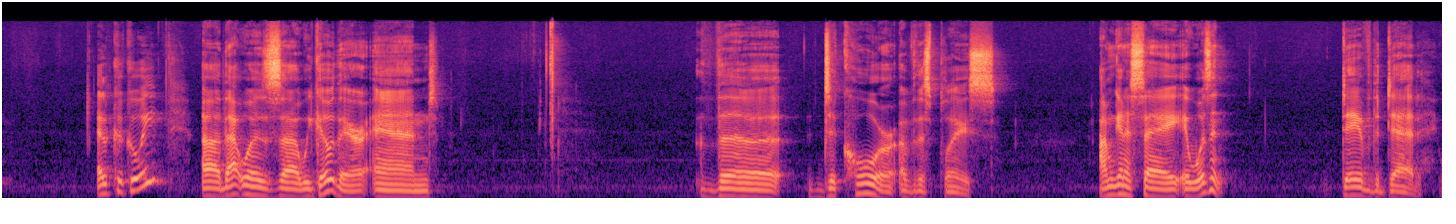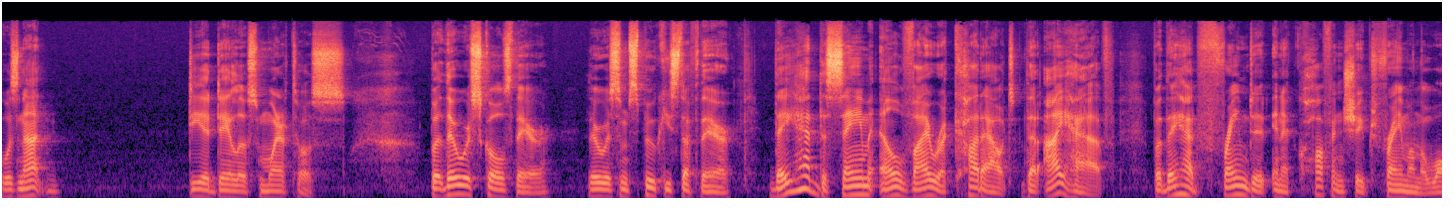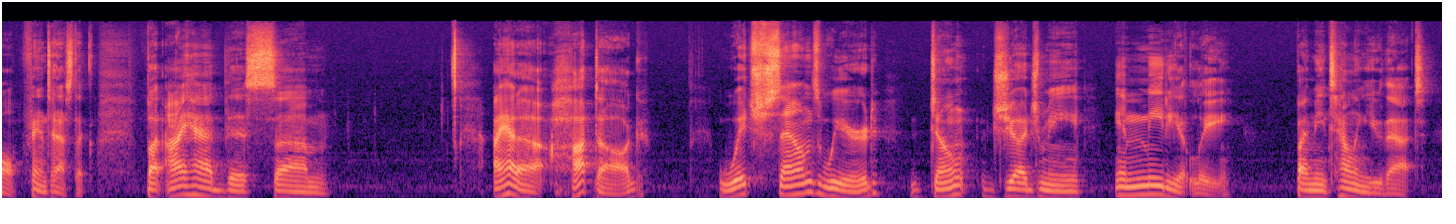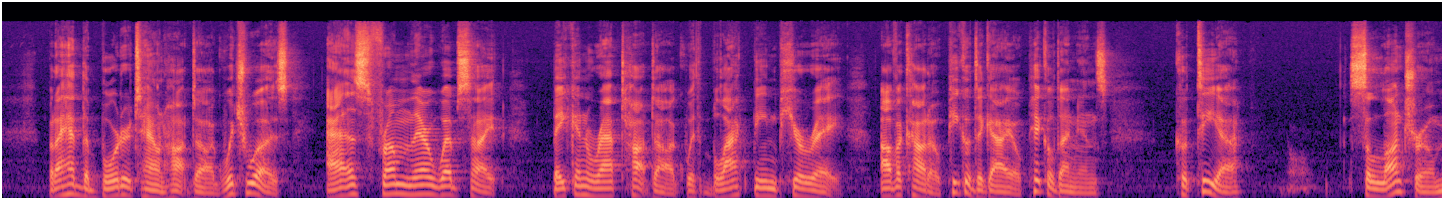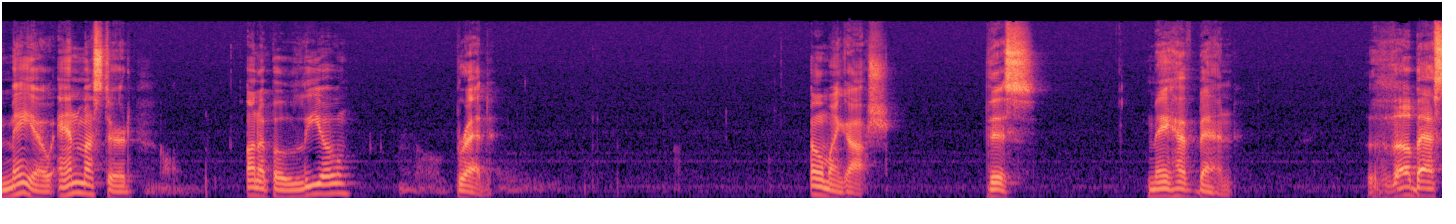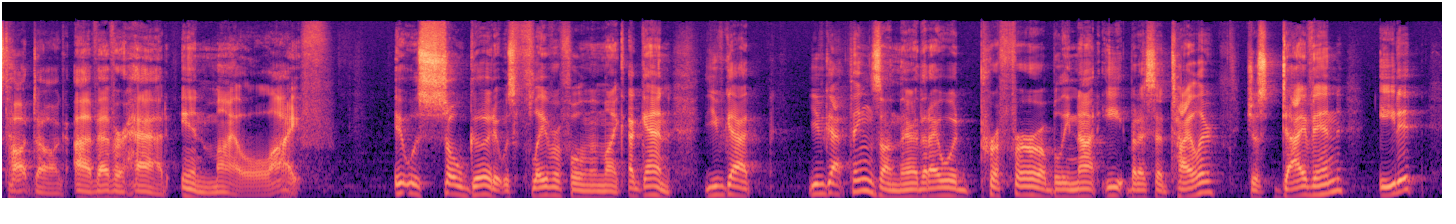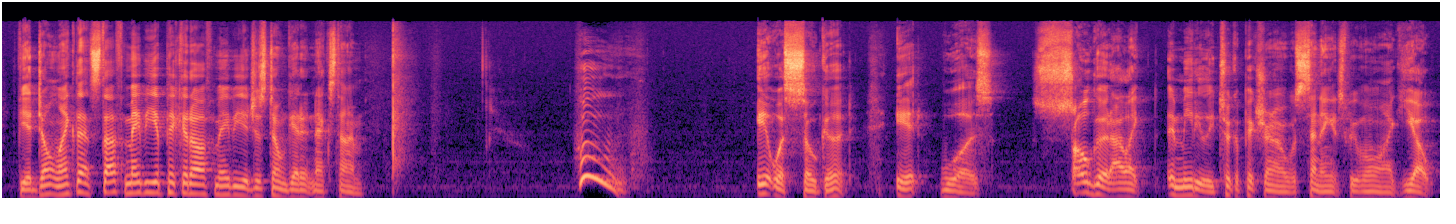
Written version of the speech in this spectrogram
El Cucuy, uh, that was uh, we go there and the decor of this place. I'm gonna say it wasn't Day of the Dead. It was not Dia de los Muertos. But there were skulls there. There was some spooky stuff there. They had the same Elvira cutout that I have, but they had framed it in a coffin shaped frame on the wall. Fantastic. But I had this, um, I had a hot dog, which sounds weird. Don't judge me immediately by me telling you that. But I had the Border Town hot dog, which was, as from their website, bacon wrapped hot dog with black bean puree, avocado, pico de gallo, pickled onions, cotija, cilantro, mayo, and mustard on a bolillo bread. Oh my gosh. This may have been the best hot dog I've ever had in my life. It was so good. It was flavorful and like again, you've got you've got things on there that I would preferably not eat. But I said, Tyler, just dive in, eat it. If you don't like that stuff, maybe you pick it off. Maybe you just don't get it next time. Whew! It was so good. It was so good. I like immediately took a picture and I was sending it to people. I'm like, yo,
